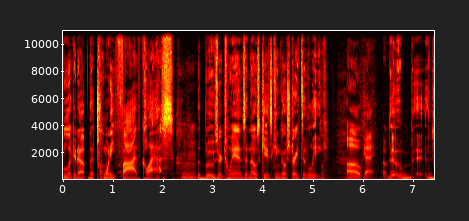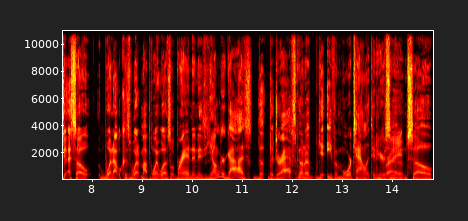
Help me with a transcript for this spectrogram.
look it up. The 25 class, Mm-hmm. the Boozer twins, and those kids can go straight to the league. Oh, okay. Okay. So what? I because what my point was with Brandon is younger guys. The the draft's going to get even more talented here soon. So.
